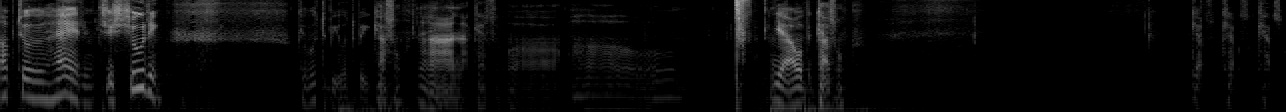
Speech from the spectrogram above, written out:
up to his head and just shooting. Okay, what to be? What to be? Castle? Nah, not castle. Uh, uh, yeah, it will be castle. Castle, castle, castle.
